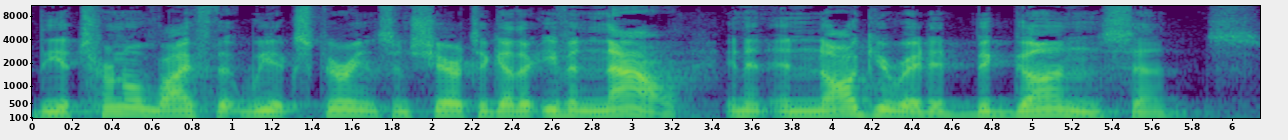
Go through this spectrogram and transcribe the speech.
the eternal life that we experience and share together, even now, in an inaugurated, begun sense.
